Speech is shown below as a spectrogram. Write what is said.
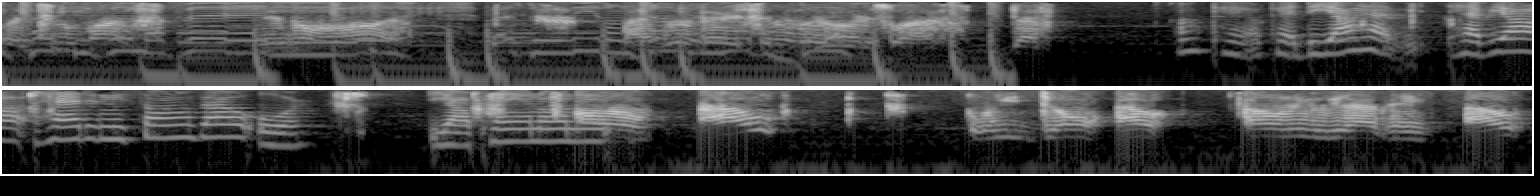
or two months. He was going hard. Like we're very similar artist wise. Definitely. Okay. Okay. Do y'all have have y'all had any songs out or do y'all plan on it? Um, out, we don't out. I don't think we have any out,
